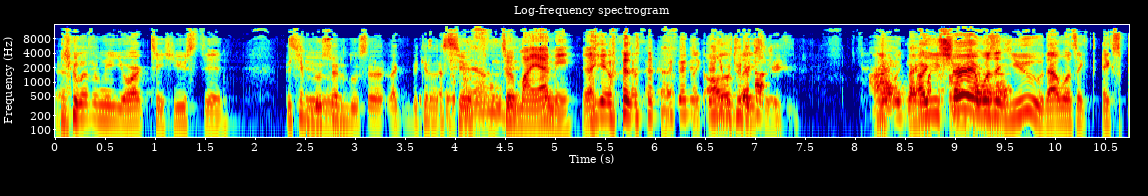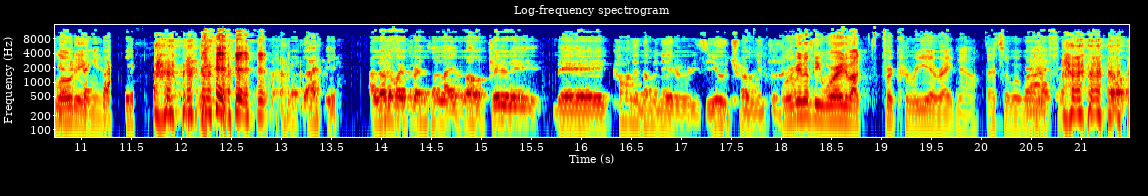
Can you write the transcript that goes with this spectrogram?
Yeah. you went from New York to Houston Became to, looser and looser, like became less. to Miami, to. Miami. Like it was And then, like then all you went to the places. I- like, Are you sure it wasn't like- you that was like, exploding? exactly. A lot of my friends are like, well, clearly the common denominator is you traveling to the We're gonna be worried about for Korea right now. That's what we're worried Right. for. So,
